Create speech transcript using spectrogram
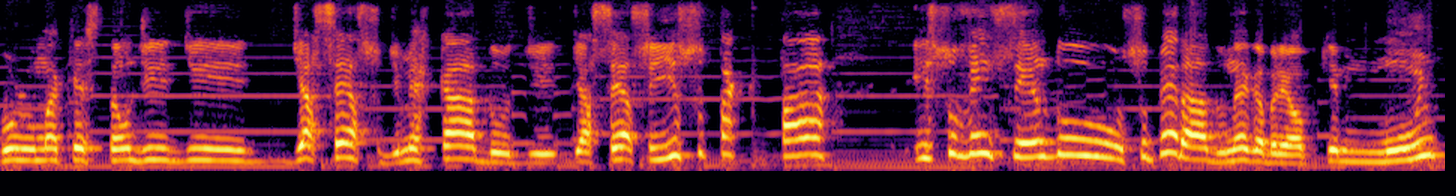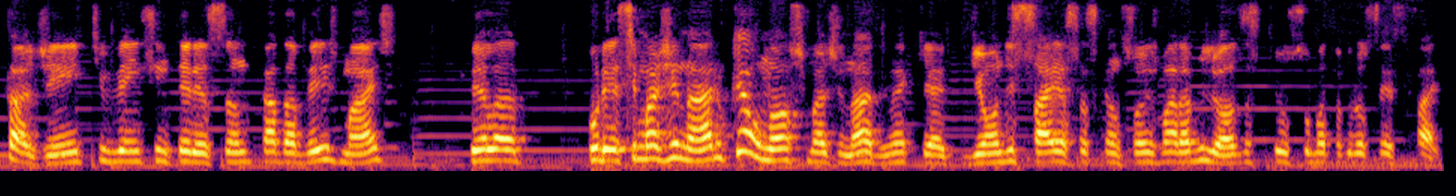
por uma questão de, de, de acesso, de mercado, de, de acesso, e isso está tá, isso vem sendo superado, né, Gabriel? Porque muita gente vem se interessando cada vez mais pela, por esse imaginário, que é o nosso imaginário, né? Que é de onde saem essas canções maravilhosas que o Sul Mato Grossense faz.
